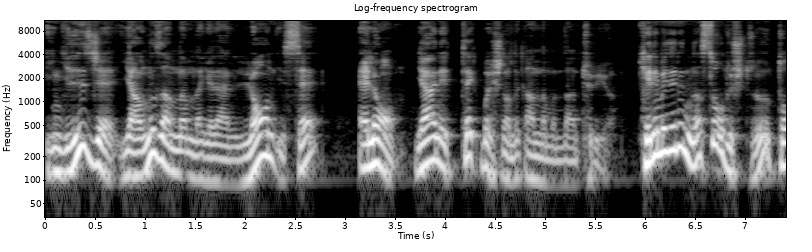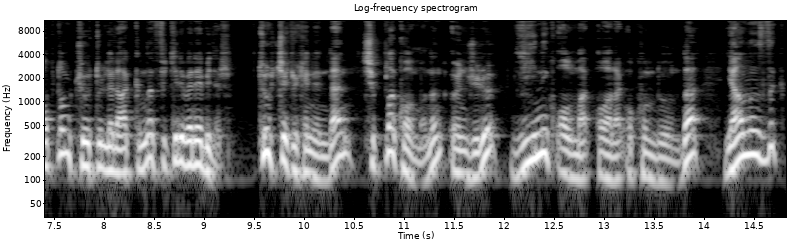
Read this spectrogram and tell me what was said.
İngilizce yalnız anlamına gelen lone ise alone yani tek başınalık anlamından türüyor. Kelimelerin nasıl oluştuğu toplum kültürleri hakkında fikir verebilir. Türkçe kökeninden çıplak olmanın öncülü giyinik olmak olarak okunduğunda yalnızlık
